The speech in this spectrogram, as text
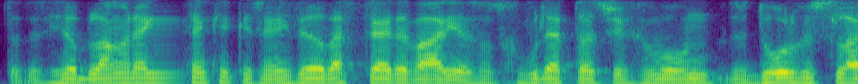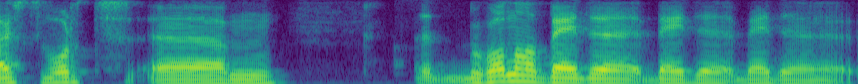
Dat is heel belangrijk, denk ik. Er zijn veel wedstrijden waar je het gevoel hebt dat je gewoon erdoor gesluist wordt. Um, het begon al bij de, bij, de, bij, de,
